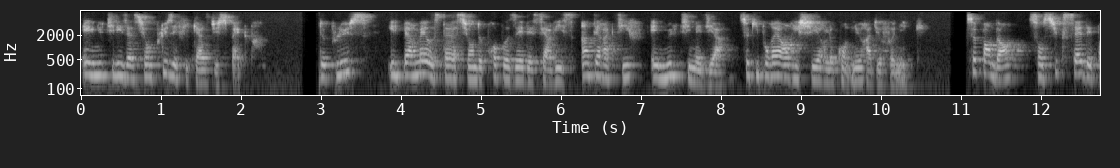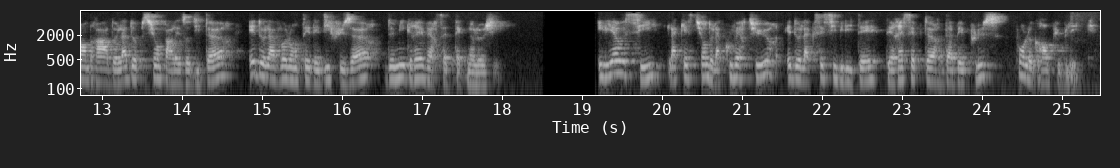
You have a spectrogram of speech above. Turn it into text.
et une utilisation plus efficace du spectre. De plus, il permet aux stations de proposer des services interactifs et multimédia, ce qui pourrait enrichir le contenu radiophonique. Cependant, son succès dépendra de l'adoption par les auditeurs et de la volonté des diffuseurs de migrer vers cette technologie. Il y a aussi la question de la couverture et de l'accessibilité des récepteurs DAB+, pour le grand public.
